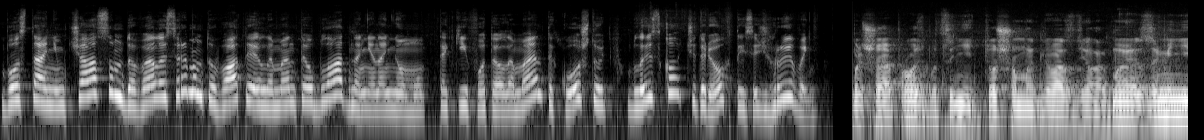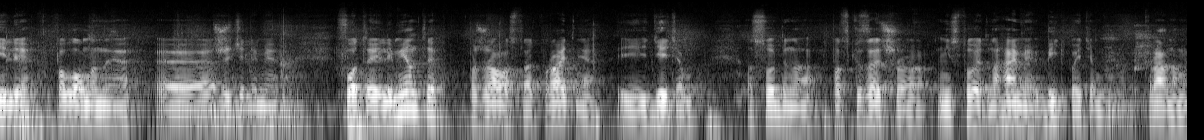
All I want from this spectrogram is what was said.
бо останнім часом довелось ремонтувати елементи обладнання на ньому. Такі фотоелементи коштують близько 4 тисяч гривень. Большая просьба ценить то, что мы для вас делаем. Мы заменили поломанные э, жителями фотоэлементы. Пожалуйста, аккуратнее. И детям особенно подсказать, что не стоит ногами бить по этим кранам.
